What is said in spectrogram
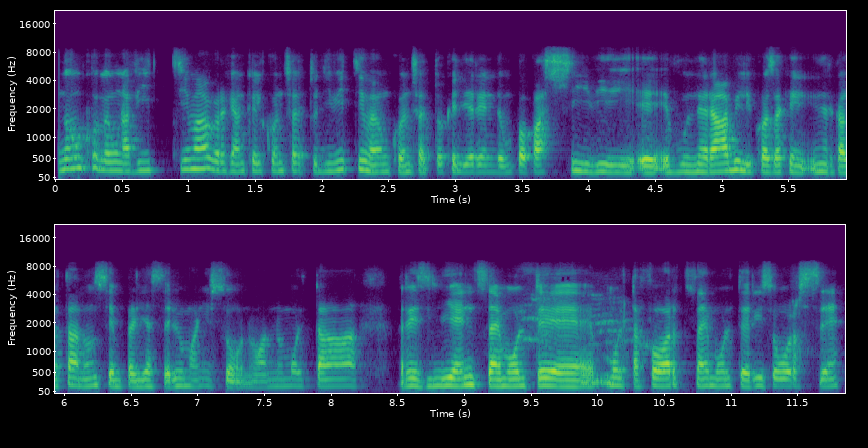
non come una vittima, perché anche il concetto di vittima è un concetto che li rende un po' passivi e, e, vulnerabili, cosa che in realtà non sempre gli esseri umani sono, hanno molta resilienza e molte, molta forza e molte risorse.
